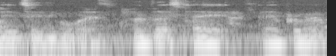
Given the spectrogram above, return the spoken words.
audience anymore, unless I, I promote.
